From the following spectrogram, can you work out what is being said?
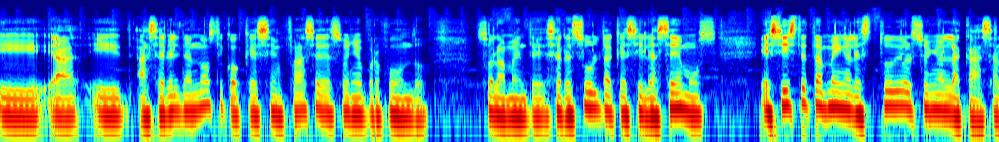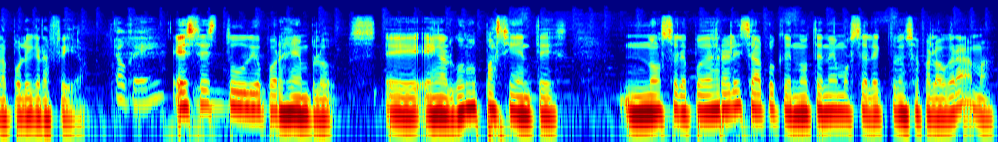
y a- y hacer el diagnóstico que es en fase de sueño profundo. Solamente se resulta que si le hacemos, existe también el estudio del sueño en la casa, la poligrafía. Ese estudio, por ejemplo, eh, en algunos pacientes no se le puede realizar porque no tenemos electroencefalograma.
